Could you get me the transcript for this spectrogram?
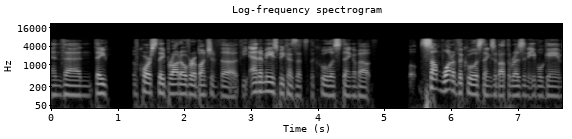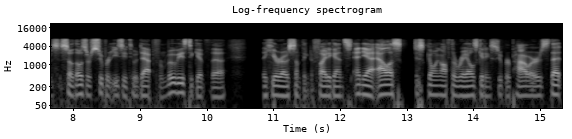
And then they, of course, they brought over a bunch of the the enemies because that's the coolest thing about some one of the coolest things about the Resident Evil games. So those are super easy to adapt for movies to give the the heroes something to fight against. And yeah, Alice just going off the rails, getting superpowers. That,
